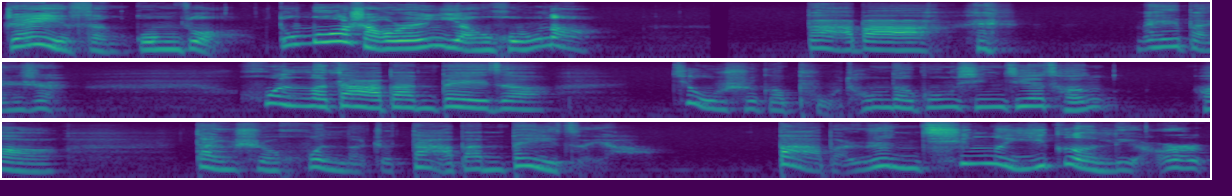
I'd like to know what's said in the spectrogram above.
这份工作都多少人眼红呢？爸爸，嘿，没本事，混了大半辈子，就是个普通的工薪阶层啊。但是混了这大半辈子呀，爸爸认清了一个理儿：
